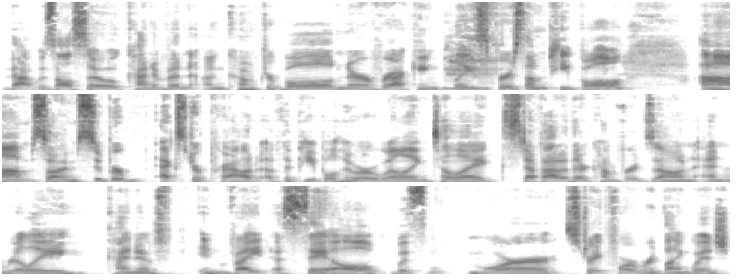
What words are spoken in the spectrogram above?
that was also kind of an uncomfortable, nerve wracking place for some people. Um, so I'm super extra proud of the people who are willing to like step out of their comfort zone and really kind of invite a sale with more straightforward language.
